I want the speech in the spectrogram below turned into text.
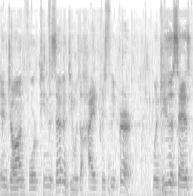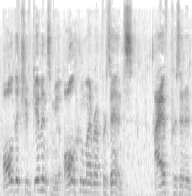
in John 14 to 17 with the high priestly prayer. When Jesus says, All that you've given to me, all whom I represent, I have presented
